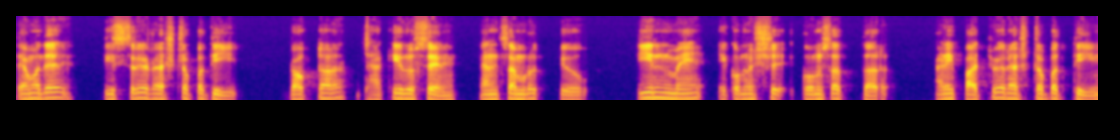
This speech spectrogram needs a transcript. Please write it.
त्यामध्ये तिसरे राष्ट्रपती डॉक्टर झाकीर हुसेन यांचा मृत्यू तीन मे एकोणीसशे एकोणसत्तर आणि पाचवे राष्ट्रपती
